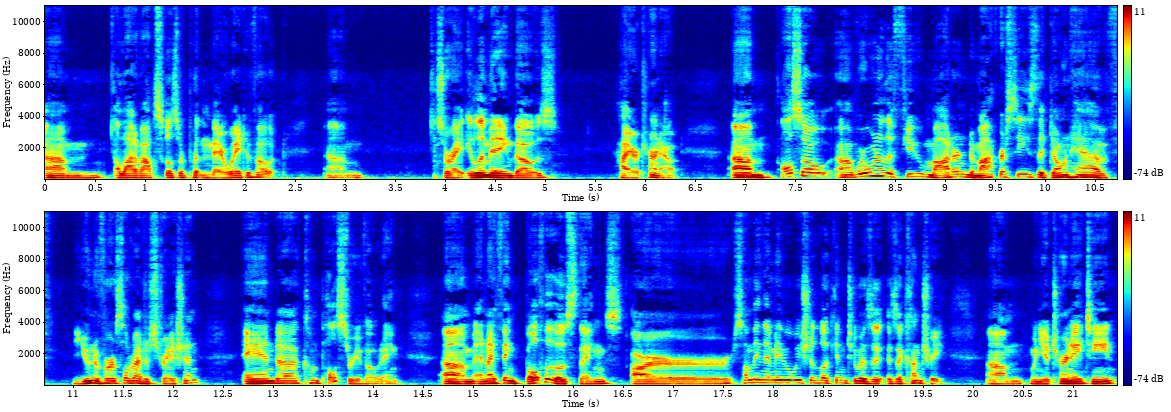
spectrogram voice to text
um, a lot of obstacles are put in their way to vote. Um, so right eliminating those higher turnout. Um, also uh, we're one of the few modern democracies that don't have universal registration and uh, compulsory voting um, and I think both of those things are something that maybe we should look into as a, as a country. Um, when you turn 18,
